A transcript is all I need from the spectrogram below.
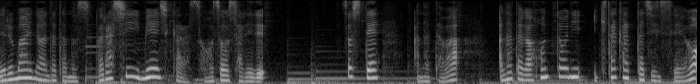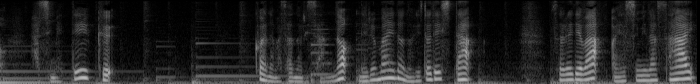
寝る前のあなたの素晴らしいイメージから想像される。そしてあなたはあなたが本当に生きたかった人生を始めていく。桑名正則さんの寝る前の祝詞でした。それではおやすみなさい。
